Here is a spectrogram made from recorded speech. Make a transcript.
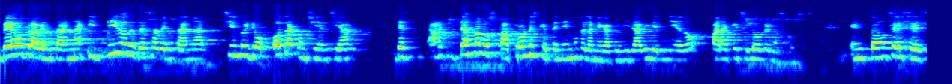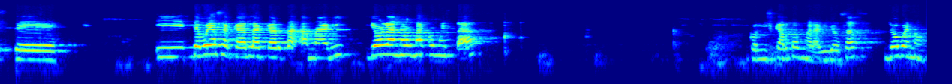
veo otra ventana y pido desde esa ventana, siendo yo otra conciencia, quitando los patrones que tenemos de la negatividad y del miedo para que se logren las cosas. Entonces, este, y te voy a sacar la carta a Mari. Y ahora, Norma, ¿cómo estás? Con mis cartas maravillosas. Yo, bueno,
